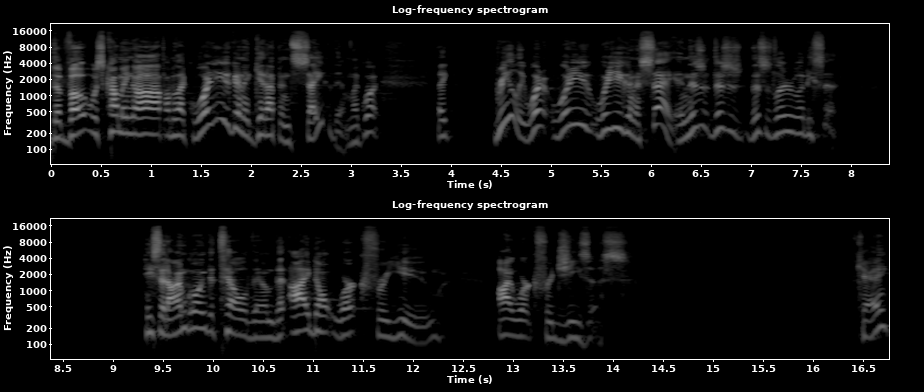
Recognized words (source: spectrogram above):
the vote was coming up. I'm like, what are you going to get up and say to them? Like, what, like, Really, what, what are you, what are you going to say? And this, this, is, this is literally what he said. He said, I'm going to tell them that I don't work for you, I work for Jesus. Okay?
